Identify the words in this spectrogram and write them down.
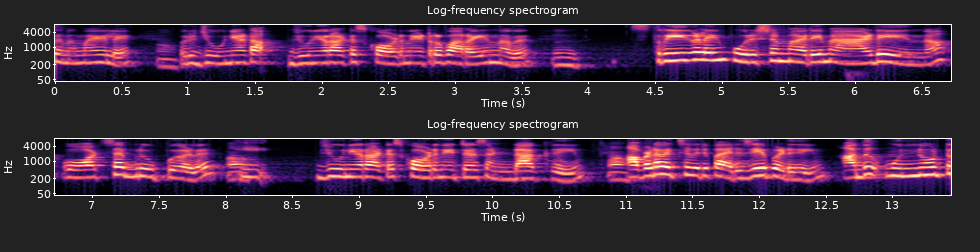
സിനിമയിലെ ഒരു ജൂനിയർ ജൂനിയർ ആർട്ടിസ്റ്റ് കോർഡിനേറ്റർ പറയുന്നത് സ്ത്രീകളെയും പുരുഷന്മാരെയും ആഡ് ചെയ്യുന്ന വാട്സാപ്പ് ഗ്രൂപ്പുകൾ ഈ ജൂനിയർ ആർട്ടിസ്റ്റ് കോർഡിനേറ്റേഴ്സ് ഉണ്ടാക്കുകയും അവിടെ വെച്ച് ഇവർ പരിചയപ്പെടുകയും അത് മുന്നോട്ട്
